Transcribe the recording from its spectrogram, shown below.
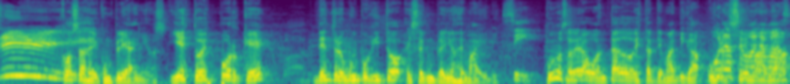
Sí. Cosas de cumpleaños. Y esto es porque dentro de muy poquito es el cumpleaños de Miley. Sí. Pudimos haber aguantado esta temática una, Una, semana, más.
